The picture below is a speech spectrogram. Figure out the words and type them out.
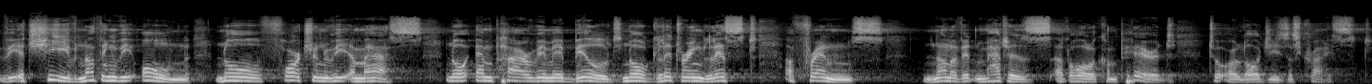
we achieve, nothing we own, no fortune we amass, no empire we may build, no glittering list of friends, none of it matters at all compared to our Lord Jesus Christ.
